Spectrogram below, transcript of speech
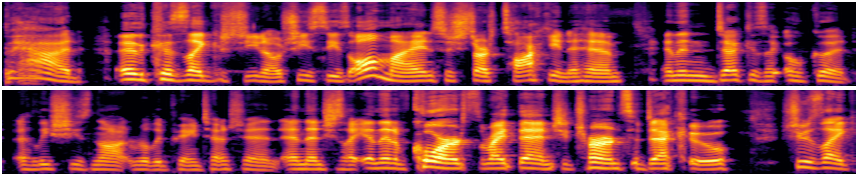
bad," because like she, you know she sees All Might, so she starts talking to him, and then Deku's like, "Oh, good. At least she's not really paying attention." And then she's like, and then of course, right then she turns to Deku. She was like,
